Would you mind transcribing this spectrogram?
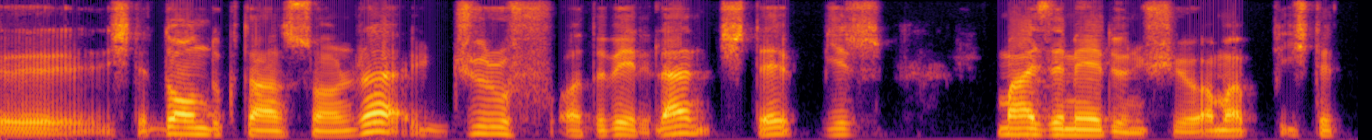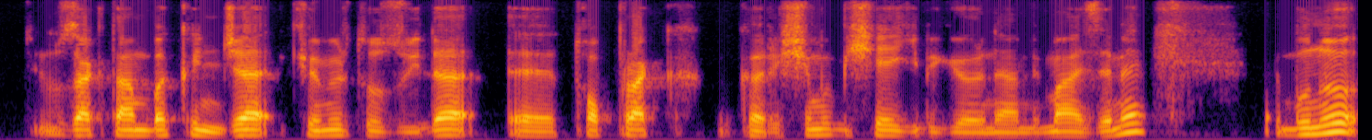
e, işte donduktan sonra cüruf adı verilen işte bir malzemeye dönüşüyor. Ama işte uzaktan bakınca kömür tozuyla e, toprak karışımı bir şey gibi görünen bir malzeme. Bunu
